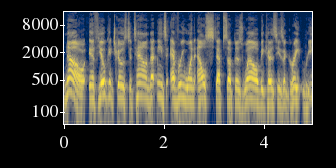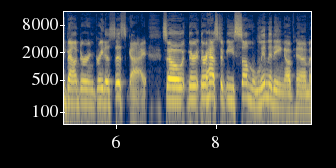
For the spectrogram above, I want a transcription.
No, if Jokic goes to town, that means everyone else steps up as well because he's a great rebounder and great assist guy. So there there has to be some limiting of him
